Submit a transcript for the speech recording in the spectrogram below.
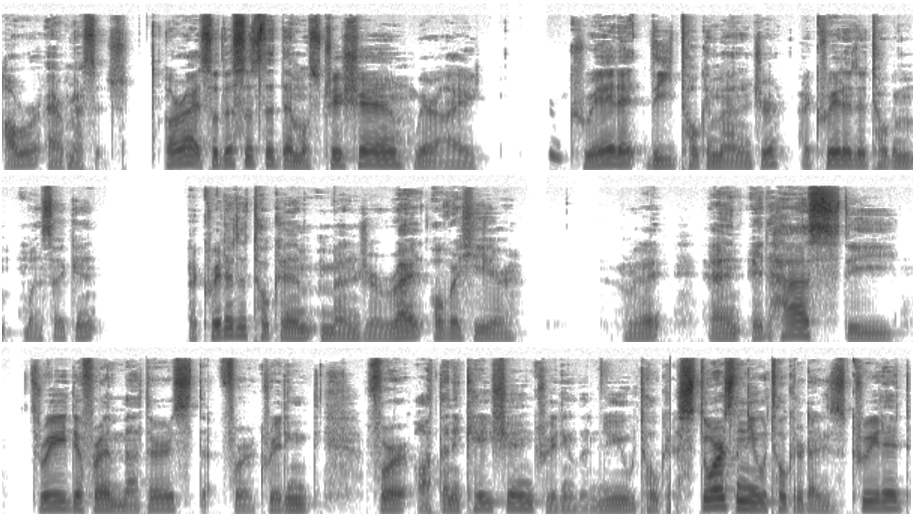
our error message. All right, so this is the demonstration where I created the token manager. I created the token, one second. I created the token manager right over here, right? And it has the three different methods for creating, for authentication, creating the new token. Stores the new token that is created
